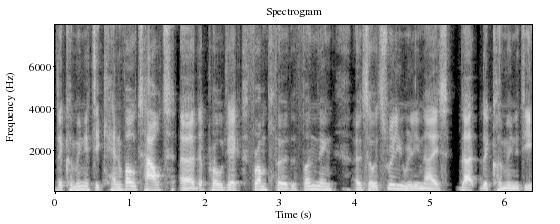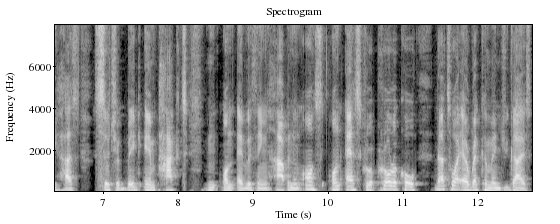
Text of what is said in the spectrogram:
the community can vote out uh, the project from further funding. Uh, so it's really, really nice that the community has such a big impact mm, on everything happening on, on escrow protocol. That's why I recommend you guys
